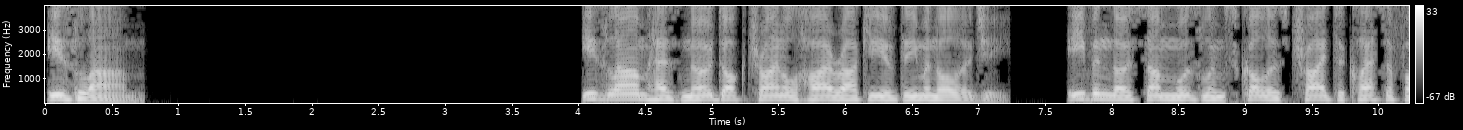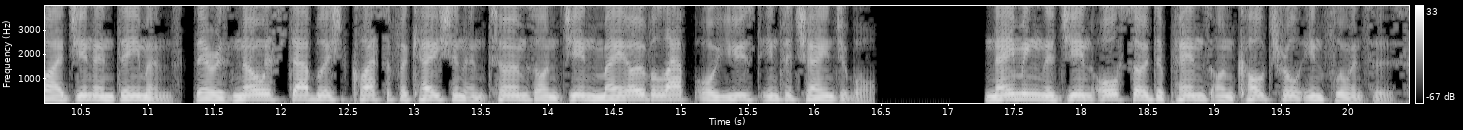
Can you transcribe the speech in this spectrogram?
Islam Islam has no doctrinal hierarchy of demonology. Even though some Muslim scholars tried to classify jinn and demons, there is no established classification and terms on jinn may overlap or used interchangeable. Naming the jinn also depends on cultural influences.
